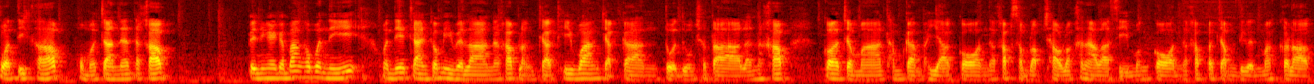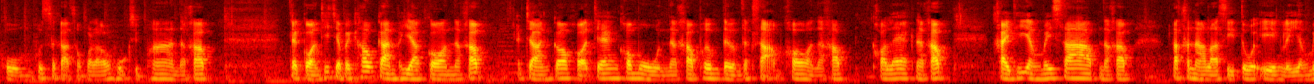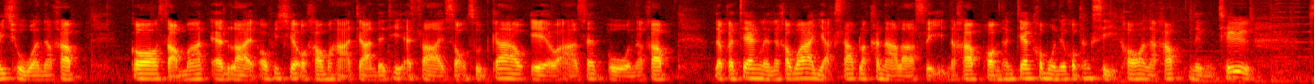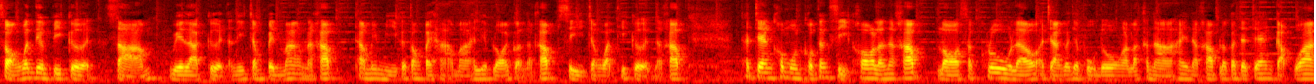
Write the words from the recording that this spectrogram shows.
สวัสดีครับ ผมอาจารย์แนทนะครับ เป็นยังไงกันบ้างครับวันนี้ วันนี้อาจารย์ก็มีเวลานะครับ หลังจากที่ว่างจากการตรวจดวงชะตาแล้วนะครับ ก็จะมาทำการพยากรณ์นะครับสำหรับชาวลัคนาราศีมังกรนะครับ ประจำเดือนมกราคม พุทธศักราช2565 นะครับ แต่ก่อนที่จะไปเข้าการพยากรณ์นะครับ อาจารย์ก็ขอแจ้งข้อมูลนะครับ เพิ่มเติมสัก 3 ข้อนะครับ ข้อแรกนะครับ ใครที่ยังไม่ทราบนะครับลัคนาราศีตัวเองหรือยังไม่ชัวร์นะครับ ก็สามารถแอดไลน์ Official Account มาหาอาจารย์ได้ที่แอดไลน์209 ALRZO นะครับ แล้วก็แจ้งเลยนะครับว่าอยากทราบลัคนาราศีนะครับ พร้อมทั้งแจ้งข้อมูลในครบทั้ง 4 ข้อนะครับ 1 ชื่อ 2 วันเดือนปีเกิด 3 เวลาเกิดอันนี้จำเป็นมากนะครับ ถ้าไม่มีก็ต้องไปหามาให้เรียบร้อยก่อนนะครับ 4 จังหวัดที่เกิดนะครับ ถ้าแจ้งข้อมูลครบทั้ง 4 ข้อแล้วนะครับ รอสักครู่แล้วอาจารย์ก็จะผูกโดงลัคนาให้นะครับ แล้วก็จะแจ้งกลับว่า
